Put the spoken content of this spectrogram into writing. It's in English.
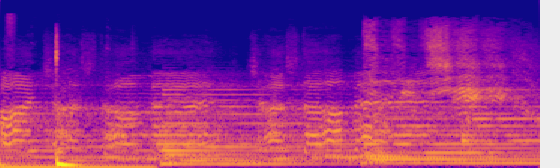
i'm just a man, just a man.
